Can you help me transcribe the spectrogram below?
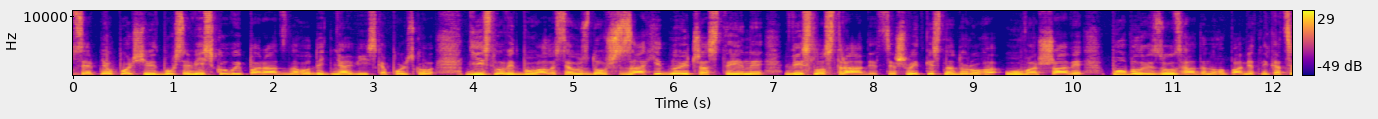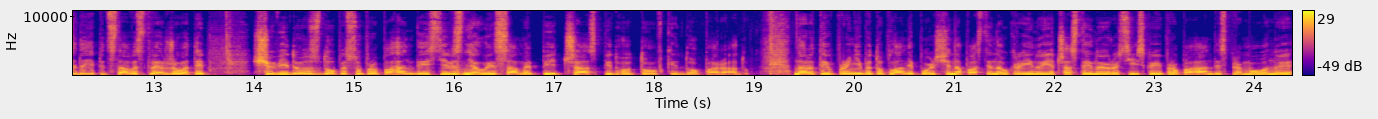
серпня у Польщі відбувся військовий парад з нагоди Дня війська польського. Дійство відбувалося уздовж західної частини Віслостради. Це швидкісна дорога у Варшаві поблизу згаданого пам'ятника. Це дає підстави стверджувати, що відео з допису пропагандистів зняли саме під час підготовки до параду. Наратив про нібито плани Польщі напасти на Україну є частиною російської пропаганди, спрямованої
